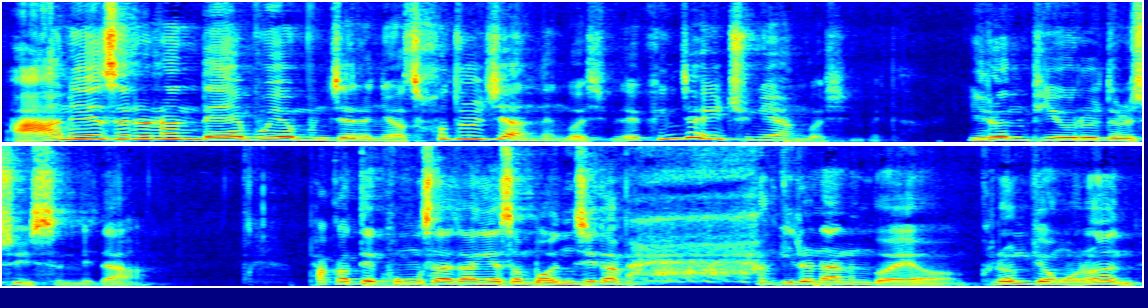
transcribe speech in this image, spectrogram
안에서 일어난 내부의 문제는요 서둘지 않는 것입니다. 굉장히 중요한 것입니다. 이런 비유를 들 수 있습니다. 바깥에 공사장에서 먼지가 막 일어나는 거예요. 그런 경우는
